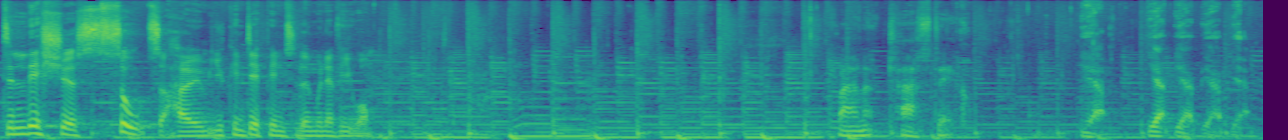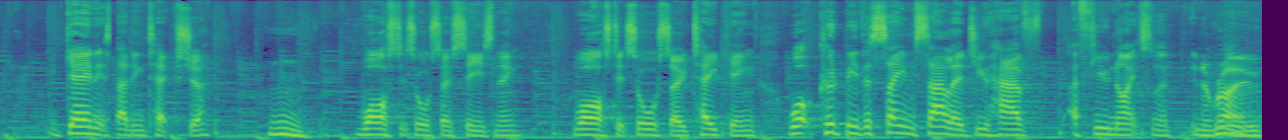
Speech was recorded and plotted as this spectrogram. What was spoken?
delicious salts at home, you can dip into them whenever you want. Fantastic. Yeah, yep, yep, yep, yep. Again, it's adding texture, Hmm. whilst it's also seasoning, whilst it's also taking what could be the same salad you have a few nights in a, in a Hmm. row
